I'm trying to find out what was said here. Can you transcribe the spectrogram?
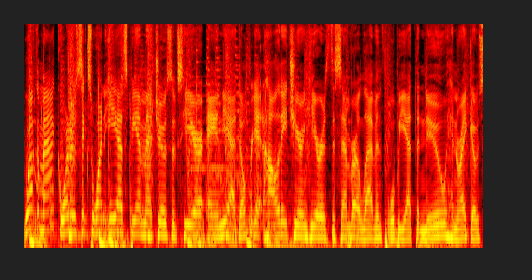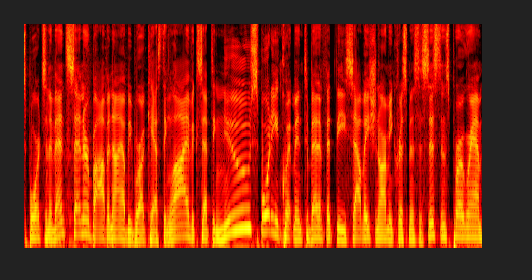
Welcome back. 1061 ESPN. Matt Josephs here. And yeah, don't forget, Holiday Cheering Gear is December 11th. We'll be at the new Henrico Sports and Events Center. Bob and I will be broadcasting live, accepting new sporting equipment to benefit the Salvation Army Christmas Assistance Program.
